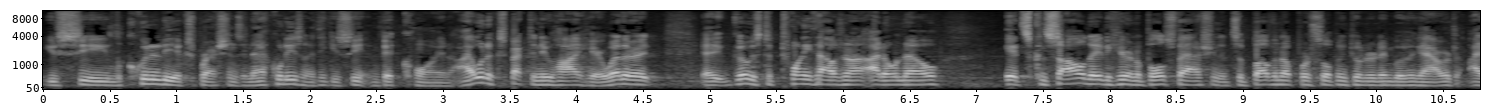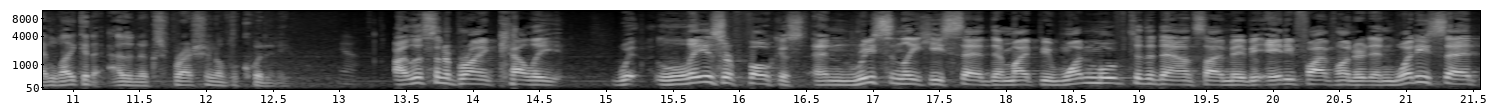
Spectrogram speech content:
you see liquidity expressions in equities, and I think you see it in Bitcoin. I would expect a new high here. Whether it, it goes to 20,000, I don't know. It's consolidated here in a bull's fashion. It's above an upward sloping 200 day moving average. I like it as an expression of liquidity. Yeah. I listen to Brian Kelly laser focused. And recently he said there might be one move to the downside, maybe 8,500. And what he said,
